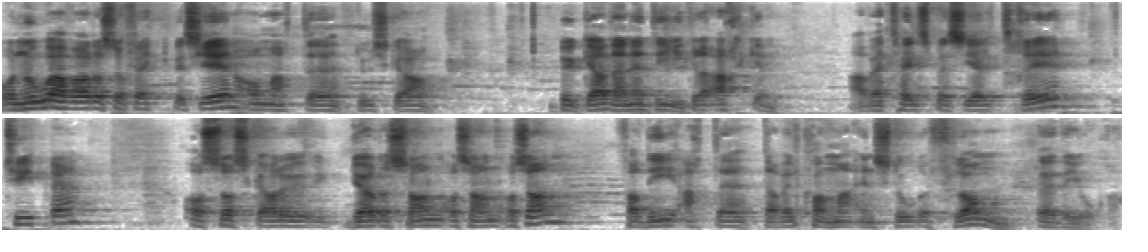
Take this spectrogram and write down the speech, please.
Og Noah var det som fikk beskjeden om at eh, du skal bygge denne digre arken av et helt spesielt tre-type og så skal du gjøre det sånn og sånn og sånn, fordi at det, det vil komme en stor flom over jorda.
